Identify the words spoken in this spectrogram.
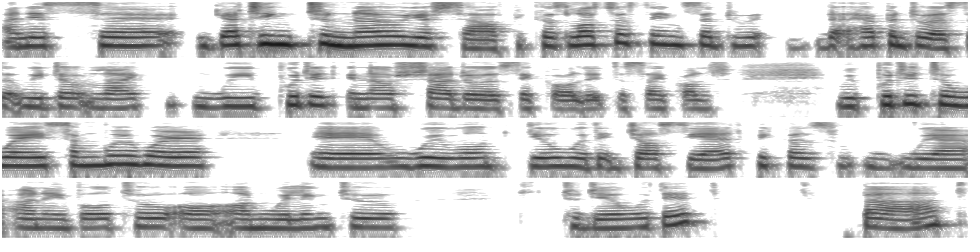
And it's uh, getting to know yourself because lots of things that we, that happen to us that we don't like, we put it in our shadow, as they call it, the psychology. We put it away somewhere where uh, we won't deal with it just yet because we are unable to or unwilling to to deal with it. But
